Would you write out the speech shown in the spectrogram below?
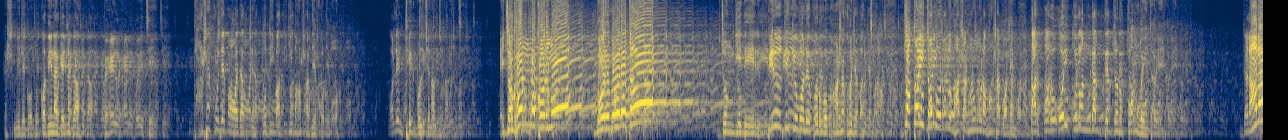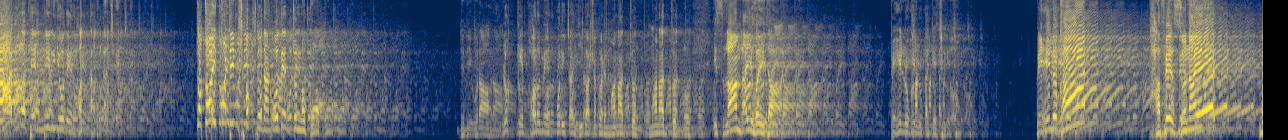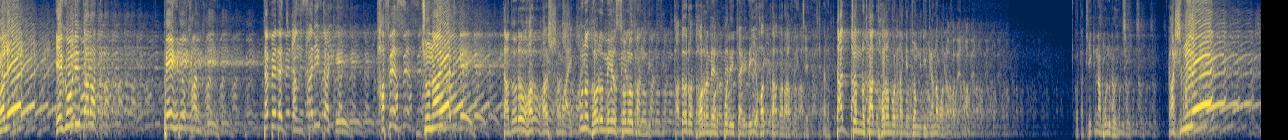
কাশ্মীরে গত কদিন আগে যেটা হয়েছে ভাষা খুঁজে পাওয়া যাচ্ছে না, প্রতিবাদ কি ভাষা দিয়ে করব? বলেন, ঠিক বলছেন না ভুল বলছি? এই জঘন্য কর্ম, বর্বরতা, জঙ্গিদের বিরোধী কে বলে করব, ভাষা খুঁজে পাচ্ছি না। যতই জঘন্য ভাষা, নোংরা ভাষা বলেন, তারপরও ওই কোলাঙ্গারদের জন্য কম হয়ে যাবে। আবার ভারতের নিরীহদের হত্যা করেছে, যতই কঠিন শব্দ দান, ওদের জন্য কম। যদি ওরা লোককে ধর্মের পরিচয় জিজ্ঞাসা করে মানার জন্য মানার জন্য ইসলাম দায়ী হয়ে যায়। পেহেলু খানটা কে ছিল? পেহেলু খান হাফেজ জুনায়েদ বলে এগুলি তারা পেহলু খানকে তাবেরেজ আনসারিটাকে হাফেজ জুনায়েদকে তাদেরও হত্যার সময় কোন ধর্মীয় স্লোগান তাদেরও ধর্মের পরিচয় দিয়ে হত্যা করা হয়েছে। তার জন্য তার ধর্মটাকে জঙ্গি কেন বলা হবে না? কথা ঠিক না ভুল বলছি। কাশ্মীরে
